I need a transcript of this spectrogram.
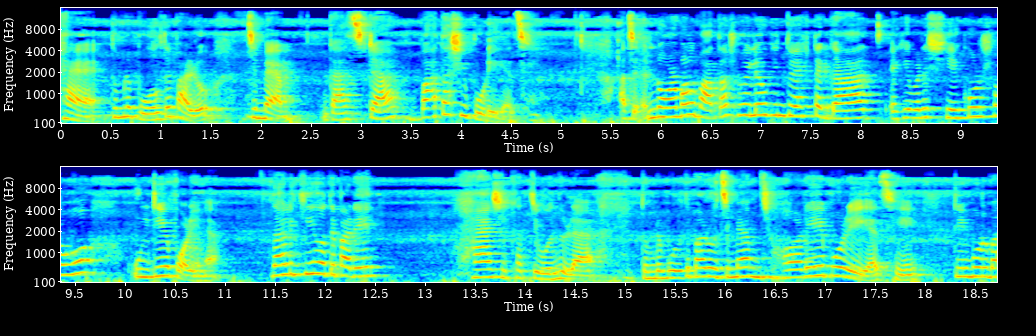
হ্যাঁ তোমরা বলতে পারো যে ম্যাম গাছটা বাতাসে পড়ে গেছে। আচ্ছা নর্মাল বাতাস হইলেও কিন্তু একটা গাছ একেবারে শেকড় সহ উল্টিয়ে পড়ে না। তাহলে কি হতে পারে? হ্যাঁ শিক্ষার্থী বন্ধুরা, তোমরা বলতে পারো যে ম্যাম ঝড়ে পড়ে গেছে। তুমি বলবা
